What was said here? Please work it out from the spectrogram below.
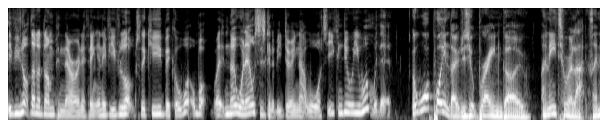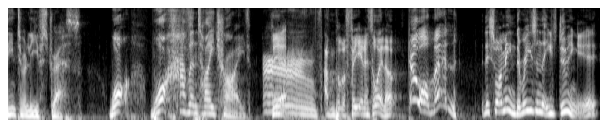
if you've not done a dump in there or anything, and if you've locked the cubicle, what what? No one else is going to be doing that water. You can do what you want with it. At what point though does your brain go? I need to relax. I need to relieve stress. What what haven't I tried? Yeah. I haven't put my feet in a toilet. Go on then. This is what I mean. The reason that he's doing it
